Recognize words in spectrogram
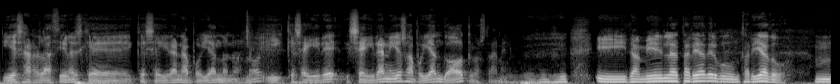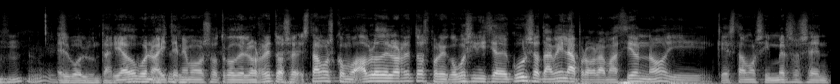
y esas relaciones que, que seguirán apoyándonos, ¿no? Y que seguiré, seguirán ellos apoyando a otros también. Y también la tarea del voluntariado. El voluntariado, bueno, ahí tenemos otro de los retos. Estamos como, hablo de los retos porque como es inicio de curso, también la programación, ¿no? Y que estamos inmersos en,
